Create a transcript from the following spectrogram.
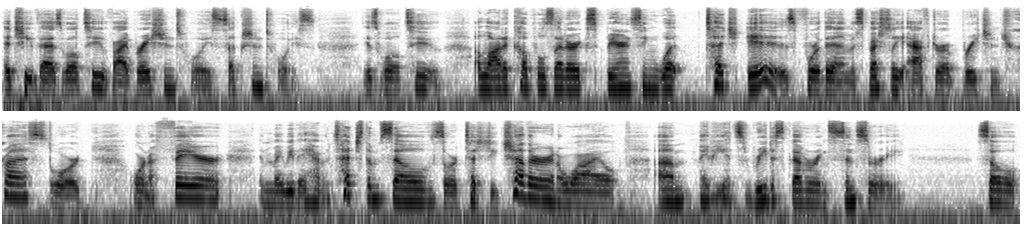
achieve that as well too. Vibration toys, suction toys as well too. A lot of couples that are experiencing what touch is for them, especially after a breach in trust or or an affair, and maybe they haven't touched themselves or touched each other in a while. Um, maybe it's rediscovering sensory. So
